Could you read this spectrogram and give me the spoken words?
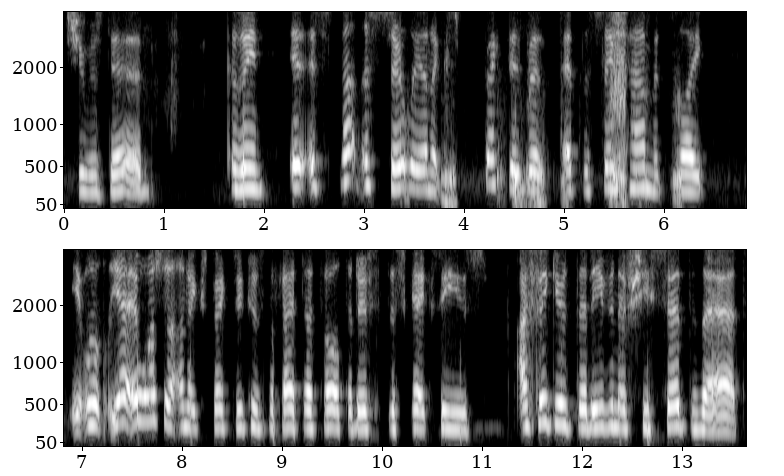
she was dead. Because I mean, it, it's not necessarily unexpected, but at the same time, it's like, it well, yeah, it wasn't unexpected because the fact I thought that if the Skeksis, I figured that even if she said that,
